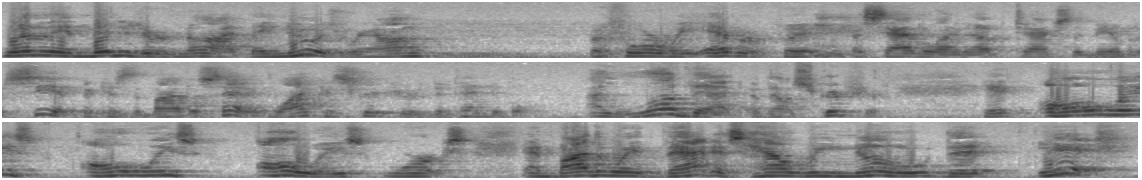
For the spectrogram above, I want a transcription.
whether they admitted it or not, they knew it was round before we ever put a satellite up to actually be able to see it because the Bible said it. Why? Because Scripture is dependable. I love that about Scripture. It always, always, always works. And by the way, that is how we know that it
